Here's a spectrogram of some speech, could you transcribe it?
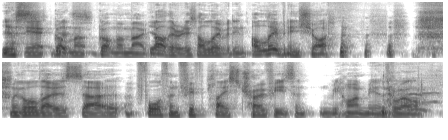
Yes. Yeah. Got yes. my got my mug. Yeah. Oh, there it is. I'll leave it in. I'll leave it in shot with all those uh, fourth and fifth place trophies behind me as well.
